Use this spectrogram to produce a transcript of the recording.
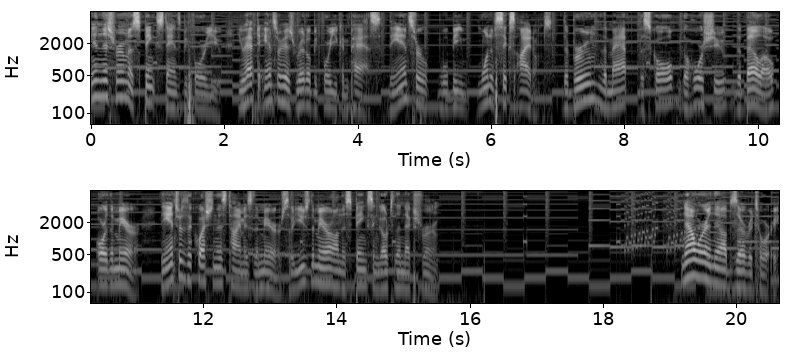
In this room, a Sphinx stands before you. You have to answer his riddle before you can pass. The answer will be one of six items the broom, the map, the skull, the horseshoe, the bellow, or the mirror. The answer to the question this time is the mirror, so use the mirror on the Sphinx and go to the next room. Now we're in the observatory.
